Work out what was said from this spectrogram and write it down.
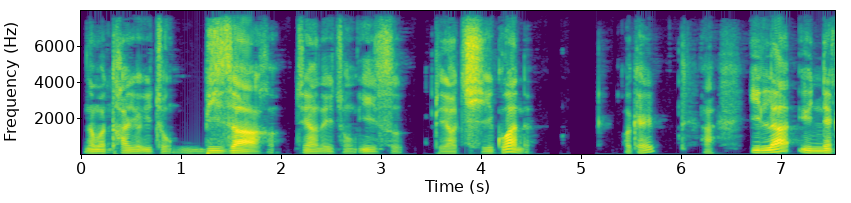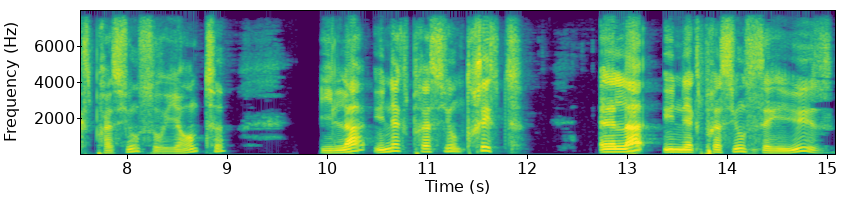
那么它有一种 bizarre 这样的一种意思，比较奇怪的。OK 啊，Il a une expression souriante. Il a une expression triste. Elle a une expression sérieuse.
